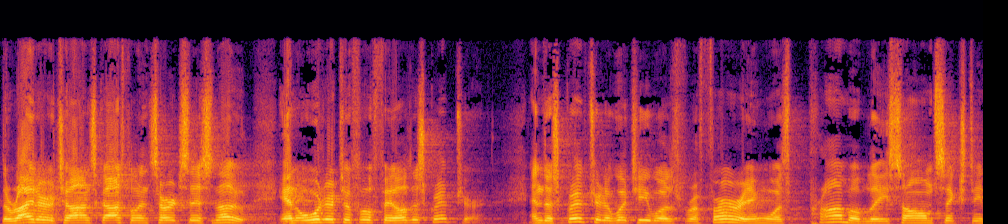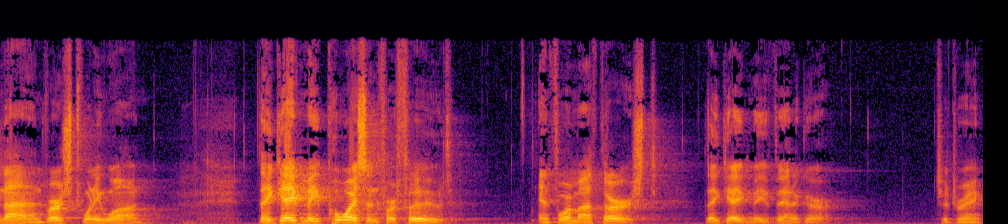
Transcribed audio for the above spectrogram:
the writer of John's Gospel inserts this note in order to fulfill the Scripture. And the scripture to which he was referring was probably Psalm 69, verse 21. They gave me poison for food, and for my thirst, they gave me vinegar to drink.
